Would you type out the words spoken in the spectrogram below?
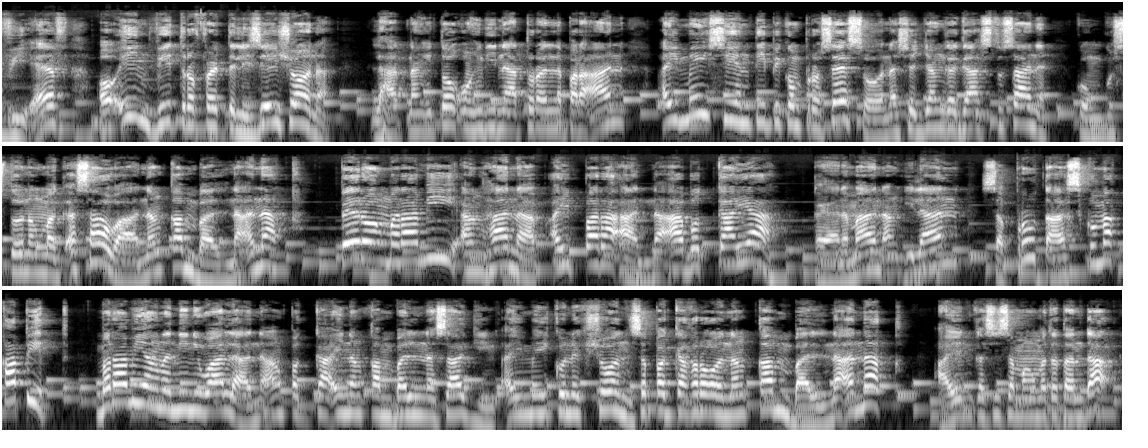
IVF o in vitro fertilization. Lahat ng ito kung hindi natural na paraan ay may siyentipikong proseso na sadyang gagastusan kung gusto ng mag-asawa ng kambal na anak. Pero ang marami ang hanap ay paraan na abot kaya. Kaya naman ang ilan sa prutas kumakapit. Marami ang naniniwala na ang pagkain ng kambal na saging ay may koneksyon sa pagkakaroon ng kambal na anak. Ayon kasi sa mga matatanda,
